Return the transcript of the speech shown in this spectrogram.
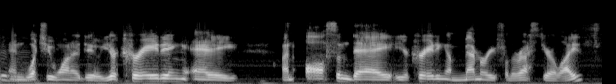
mm-hmm. and what you want to do. You're creating a an awesome day. You're creating a memory for the rest of your life.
